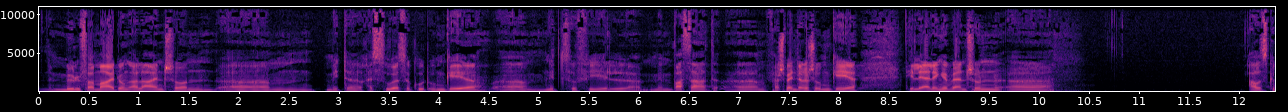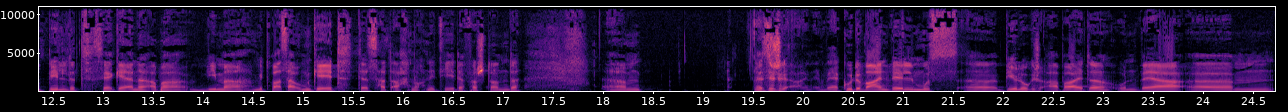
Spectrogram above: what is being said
Müllvermeidung allein schon, ähm, mit der Ressource gut umgehe, äh, nicht so viel äh, mit dem Wasser äh, verschwenderisch umgehe. Die Lehrlinge werden schon äh, ausgebildet, sehr gerne, aber wie man mit Wasser umgeht, das hat auch noch nicht jeder verstanden. Ähm, es ist, wer gute Wein will, muss äh, biologisch arbeiten und wer ähm,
